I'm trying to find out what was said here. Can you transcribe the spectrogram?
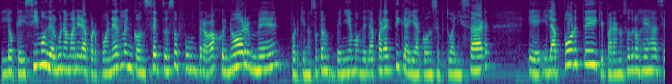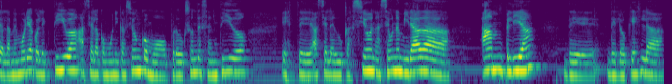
lo que hicimos de alguna manera por ponerlo en concepto, eso fue un trabajo enorme, porque nosotros veníamos de la práctica y a conceptualizar eh, el aporte que para nosotros es hacia la memoria colectiva, hacia la comunicación como producción de sentido, este, hacia la educación, hacia una mirada amplia de, de lo que es la,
